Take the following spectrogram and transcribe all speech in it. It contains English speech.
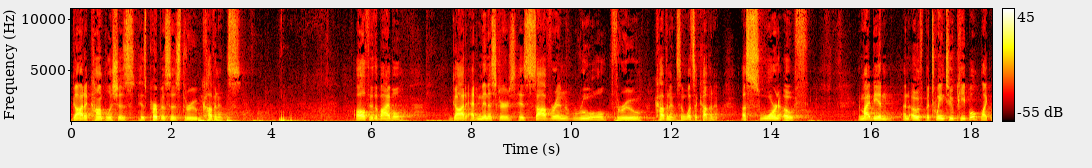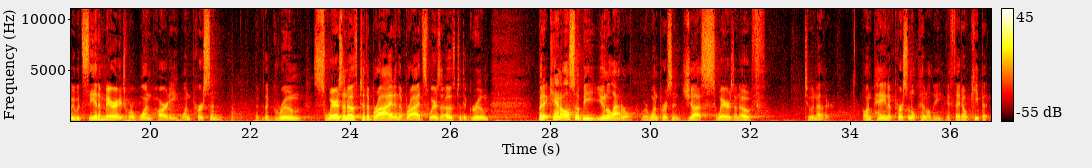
God accomplishes his purposes through covenants. All through the Bible, God administers his sovereign rule through covenants. And what's a covenant? A sworn oath. It might be an, an oath between two people, like we would see in a marriage, where one party, one person, the, the, the groom, swears an oath to the bride, and the bride swears an oath to the groom. But it can also be unilateral, where one person just swears an oath to another on pain of personal penalty if they don't keep it.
